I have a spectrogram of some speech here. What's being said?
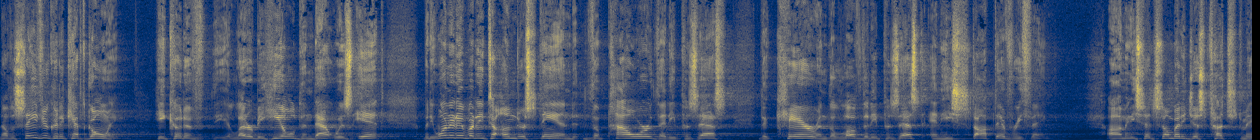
Now, the Savior could have kept going. He could have let her be healed and that was it. But he wanted everybody to understand the power that he possessed, the care and the love that he possessed, and he stopped everything. Um, and he said, Somebody just touched me.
